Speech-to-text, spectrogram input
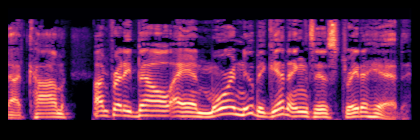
dot com. I'm Freddie Bell and more new beginnings is straight ahead.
